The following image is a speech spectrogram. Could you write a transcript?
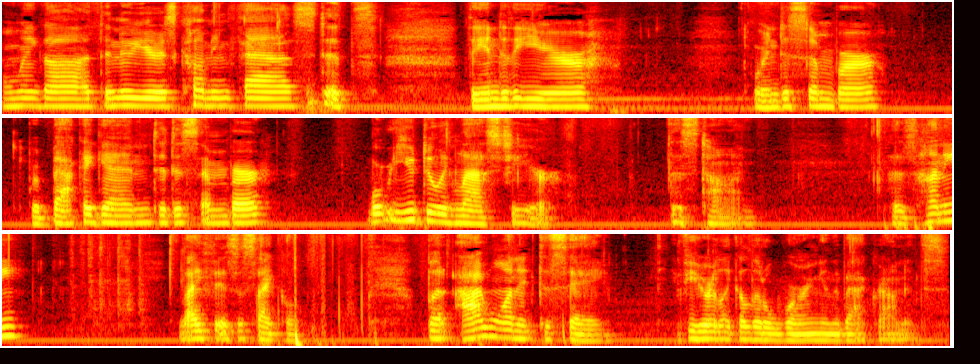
Oh my god, the new year is coming fast. It's the end of the year. We're in December. We're back again to December. What were you doing last year this time? Because, honey, life is a cycle. But I wanted to say, if you hear like a little whirring in the background, it's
